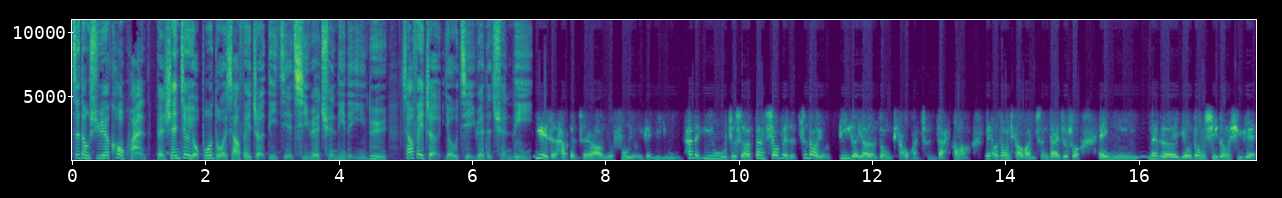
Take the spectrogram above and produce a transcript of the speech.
自动续约扣款本身就有剥夺消费者缔结契约权利的疑虑，消费者有解约的权利。业者他本身要有负有一个义务，他的义务就是要让消费者知道有第一个要有这种条款存在啊，要有这种条款存在，就是说，哎，你那个有这种续动续约。”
